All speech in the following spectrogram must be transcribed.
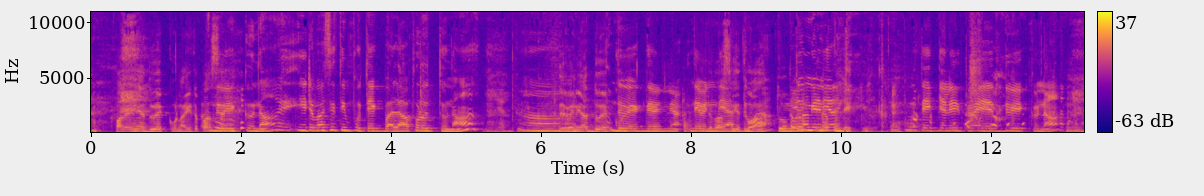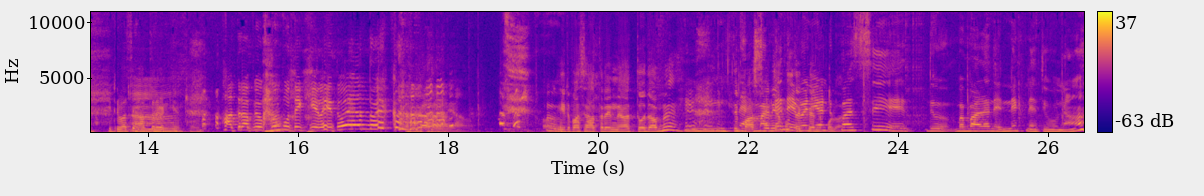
පළවෙනියා දුවෙක් වුණා. ඊට පස්සේ දුවෙක් වුණා. ඊට පස්සේ ඉතින් පුතෙක් බලාපොරොත්තු වුණා. දෙවෙනියත් දුවෙක් වුණා. දුවෙක් දෙවෙනියා දෙවෙනියා දුවා. තුන්වෙනි තුන්වෙනියා පුතෙක් කියලා. පුතෙක් කියලා හිතුවා ඒ දුවෙක් වුණා. ඊට පස්සේ හතරවෙනියට. හතර අපි ඔක්කොම පුතෙක් කියලා හිතුවා එයත් දුවෙක් වුණා. ඊට පස්සේ හතරෙන් නැවතුව දම්මේ. ඉතින් නෑ, පස්වෙනියා මට පුතෙක් වෙන්න දෙවෙනියට පුළුවන්. පස්සේ බබාලා දෙන්නෙක් නැති වුණා.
